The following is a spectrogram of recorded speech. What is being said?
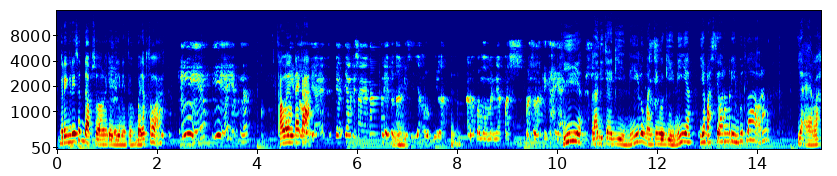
Ngeri ngeri sedap soalnya kayak gini tuh banyak celah. Iya iya iya benar. Kalau yang Itu, TKA ya, yang, yang disayangkan ya itu tadi sih yang lu bilang. Kenapa momennya pas pas lagi kayak Iya, gini. lagi kayak gini, lu mancing begini ya, ya pasti orang ribut lah, orang, ya elah,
